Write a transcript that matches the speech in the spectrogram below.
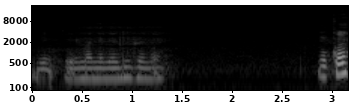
Він, він мене не дожене. Ну-ка.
